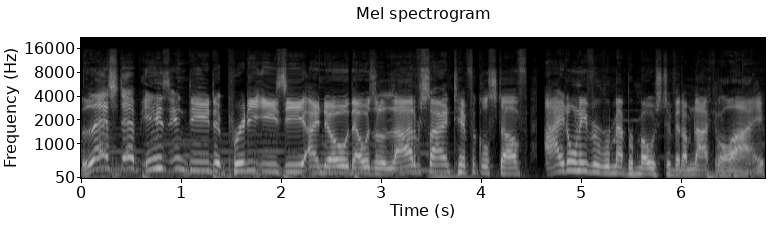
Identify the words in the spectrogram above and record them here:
The last step is indeed pretty easy. I know that was a lot of scientific stuff. I don't even remember most of it, I'm not gonna lie.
